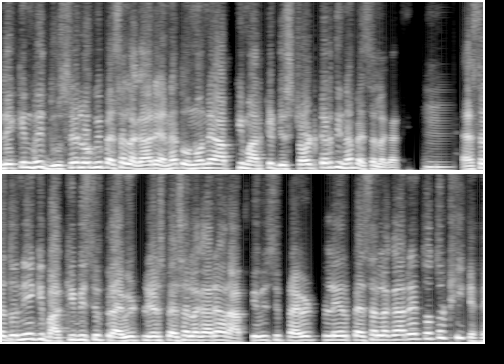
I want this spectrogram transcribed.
लेकिन भाई दूसरे लोग भी पैसा लगा रहे हैं ना तो उन्होंने आपकी मार्केट डिस्टॉर्ट कर दी ना पैसा लगा के हम्म। ऐसा तो नहीं है कि बाकी भी सिर्फ़ प्राइवेट प्लेयर्स पैसा लगा रहे हैं और आपके भी सिर्फ़ प्राइवेट प्लेयर पैसा लगा रहे हैं तो तो ठीक है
